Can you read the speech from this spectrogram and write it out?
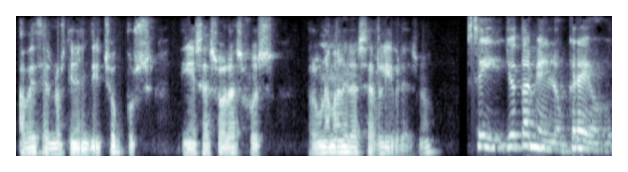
a veces nos tienen dicho, pues en esas horas, pues de alguna manera ser libres, ¿no? Sí, yo también lo creo.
